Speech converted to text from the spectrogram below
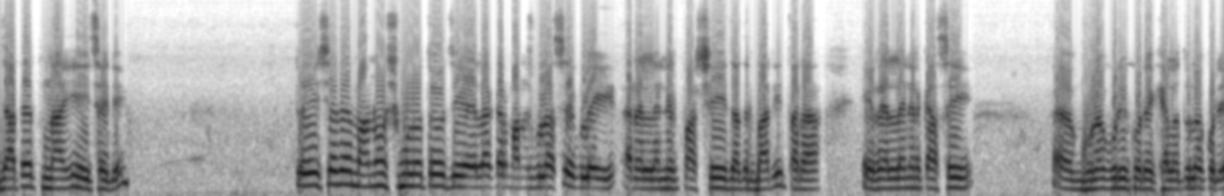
যাতায়াত নাই এই সাইডে তো এই হিসাবে মানুষ মূলত যে এলাকার মানুষগুলো আছে, এগুলো এই রেল লাইনের পাশে যাদের বাড়ি, তারা এই রেল লাইনের কাছেই ঘোরাঘুরি করে, খেলাধুলা করে,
